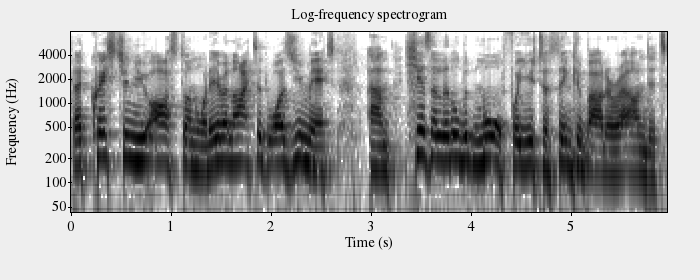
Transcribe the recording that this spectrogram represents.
that question you asked on whatever night it was you met, um, here's a little bit more for you to think about around it.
